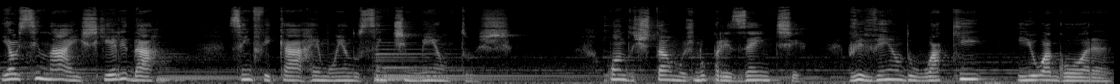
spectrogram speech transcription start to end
e aos sinais que ele dá, sem ficar remoendo sentimentos. Quando estamos no presente, vivendo o aqui e o agora,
